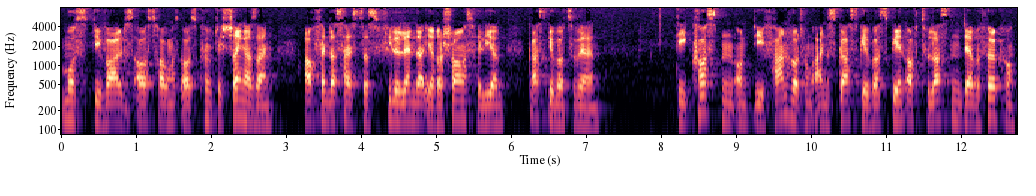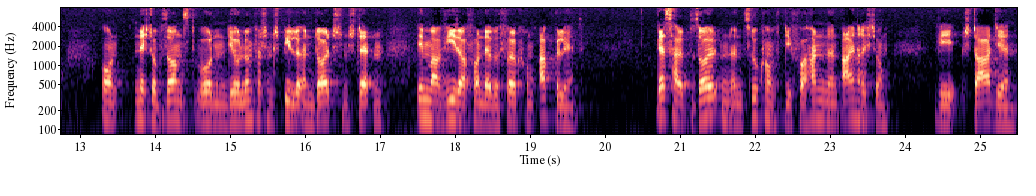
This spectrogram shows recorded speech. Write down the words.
muss die Wahl des Austragungsorts künftig strenger sein, auch wenn das heißt, dass viele Länder ihre Chance verlieren, Gastgeber zu werden. Die Kosten und die Verantwortung eines Gastgebers gehen oft zu Lasten der Bevölkerung und nicht umsonst wurden die Olympischen Spiele in deutschen Städten immer wieder von der Bevölkerung abgelehnt. Deshalb sollten in Zukunft die vorhandenen Einrichtungen wie Stadien,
